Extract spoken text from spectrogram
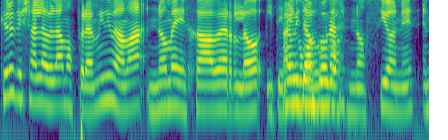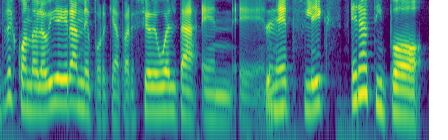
Creo que ya lo hablamos, pero a mí mi mamá no me dejaba verlo y tenía como algunas nociones. Entonces cuando lo vi de grande, porque apareció de vuelta en eh, Sí. Netflix, era tipo,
